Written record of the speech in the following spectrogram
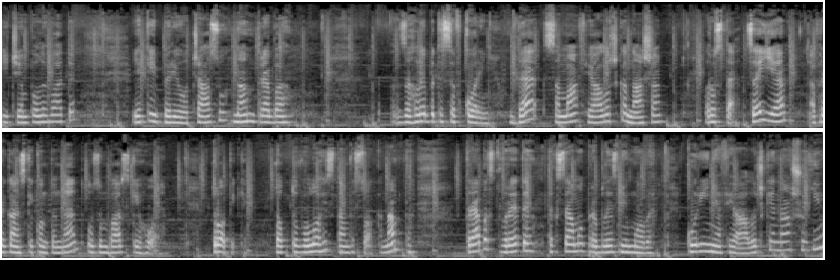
і чим поливати, який період часу нам треба заглибитися в корінь, де сама фіалочка наша росте. Це є африканський континент, Узумбарські гори, тропіки. Тобто вологість там висока. Нам треба створити так само приблизні умови. Коріння фіалочки нашої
